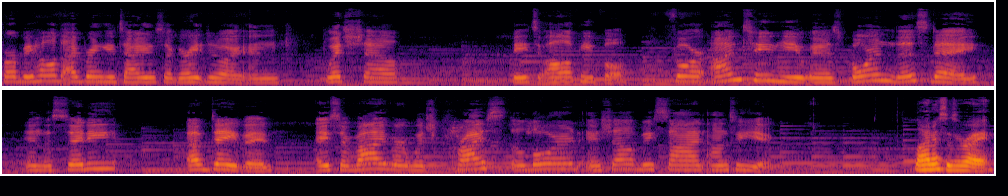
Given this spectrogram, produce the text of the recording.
For behold, I bring you tidings of great joy, and which shall be to all people. For unto you is born this day in the city of David a survivor which Christ the Lord and shall be signed unto you. Linus is right.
